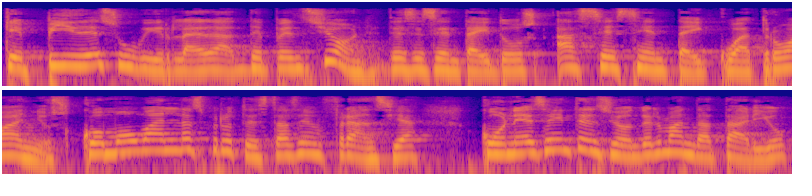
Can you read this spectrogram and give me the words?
que pide subir la edad de pensión de 62 a 64 años. ¿Cómo van las protestas en Francia con esa intención del mandatario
